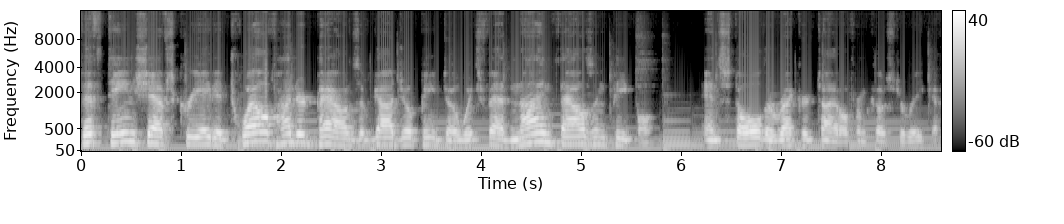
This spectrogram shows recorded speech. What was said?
15 chefs created 1,200 pounds of Gallo Pinto, which fed 9,000 people and stole the record title from Costa Rica.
